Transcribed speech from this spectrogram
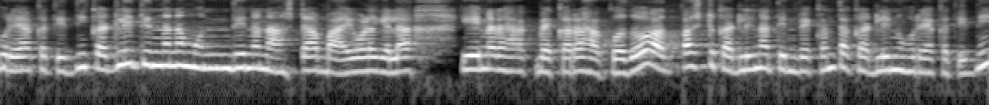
ಹುರಿಯಾಕತ್ತಿದ್ನಿ. ಕಡ್ಲಿ ತಿಂದನ ಮುಂದಿನ ನಾಷ್ಟ ಬಾಯಿಯೊಳಗೆಲ್ಲ ಏನಾರ ಹಾಕ್ಬೇಕಾರ ಹಾಕೋದು. ಅದು ಫಸ್ಟ್ ಕಡ್ಲಿನ ತಿನ್ಬೇಕಂತ ಕಡ್ಲಿನ ಹುರಿಯಾಕತ್ತಿದ್ನಿ.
